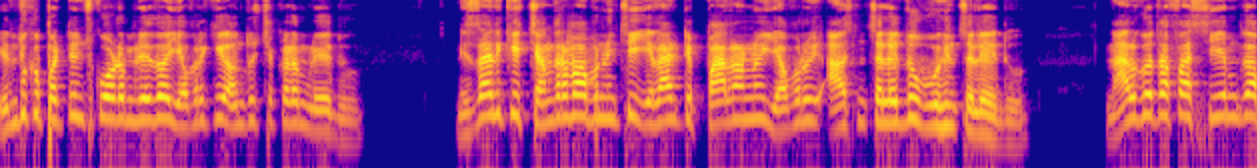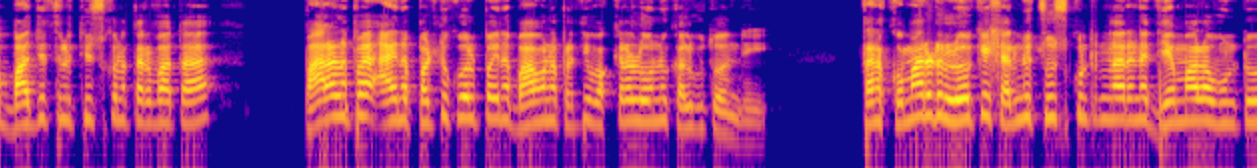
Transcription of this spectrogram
ఎందుకు పట్టించుకోవడం లేదో ఎవరికీ అందుచిక్కడం లేదు. నిజానికి చంద్రబాబు నుంచి ఇలాంటి పాలనను ఎవరూ ఆశించలేదు ఊహించలేదు. నాలుగో దఫా సీఎంగా బాధ్యతలు తీసుకున్న తర్వాత పాలనపై ఆయన పట్టుకోల్పోయిన భావన ప్రతి ఒక్కరిలోనూ కలుగుతోంది. తన కుమారుడు లోకేష్ అన్ని చూసుకుంటున్నారనే ధీమాలో ఉంటూ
